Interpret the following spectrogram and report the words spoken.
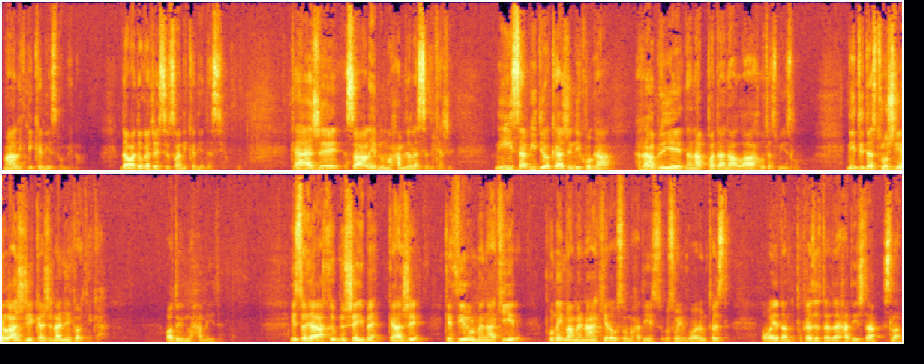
Malik nikad nije spomenuo. Da ovaj događaj se u stvari nikad nije desio. Kaže Salih ibn Muhammed al-Asad, kaže, nisam vidio, kaže, nikoga hrabrije da napada na Allah u tom smislu. Niti da stručni laži, kaže, na njega od njega. Od ibn Muhammed. Isto Jako ibn Šejbe kaže, Kethirul menakir, puno ima menakira u svom hadisu, u svojim govorim, to jest, ovo je jedan pokazatelj da je hadis šta? Slab.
